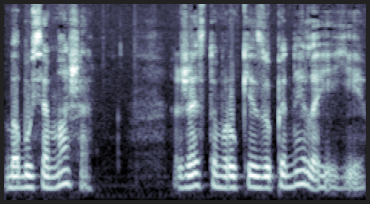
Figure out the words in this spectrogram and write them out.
Бабуся Маша жестом руки зупинила її,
